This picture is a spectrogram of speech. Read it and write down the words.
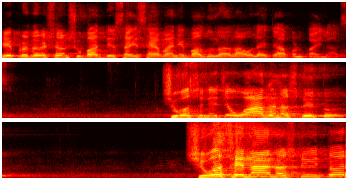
हे प्रदर्शन सुभाष देसाई साहेबांनी बाजूला लावलंय ते आपण पाहिलं असेल. शिवसेनेचे वाघ नसते तर. शिवसेना नसती तर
